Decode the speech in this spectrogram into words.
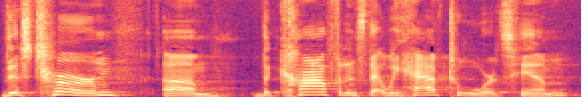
This term, um, the confidence that we have towards Him,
